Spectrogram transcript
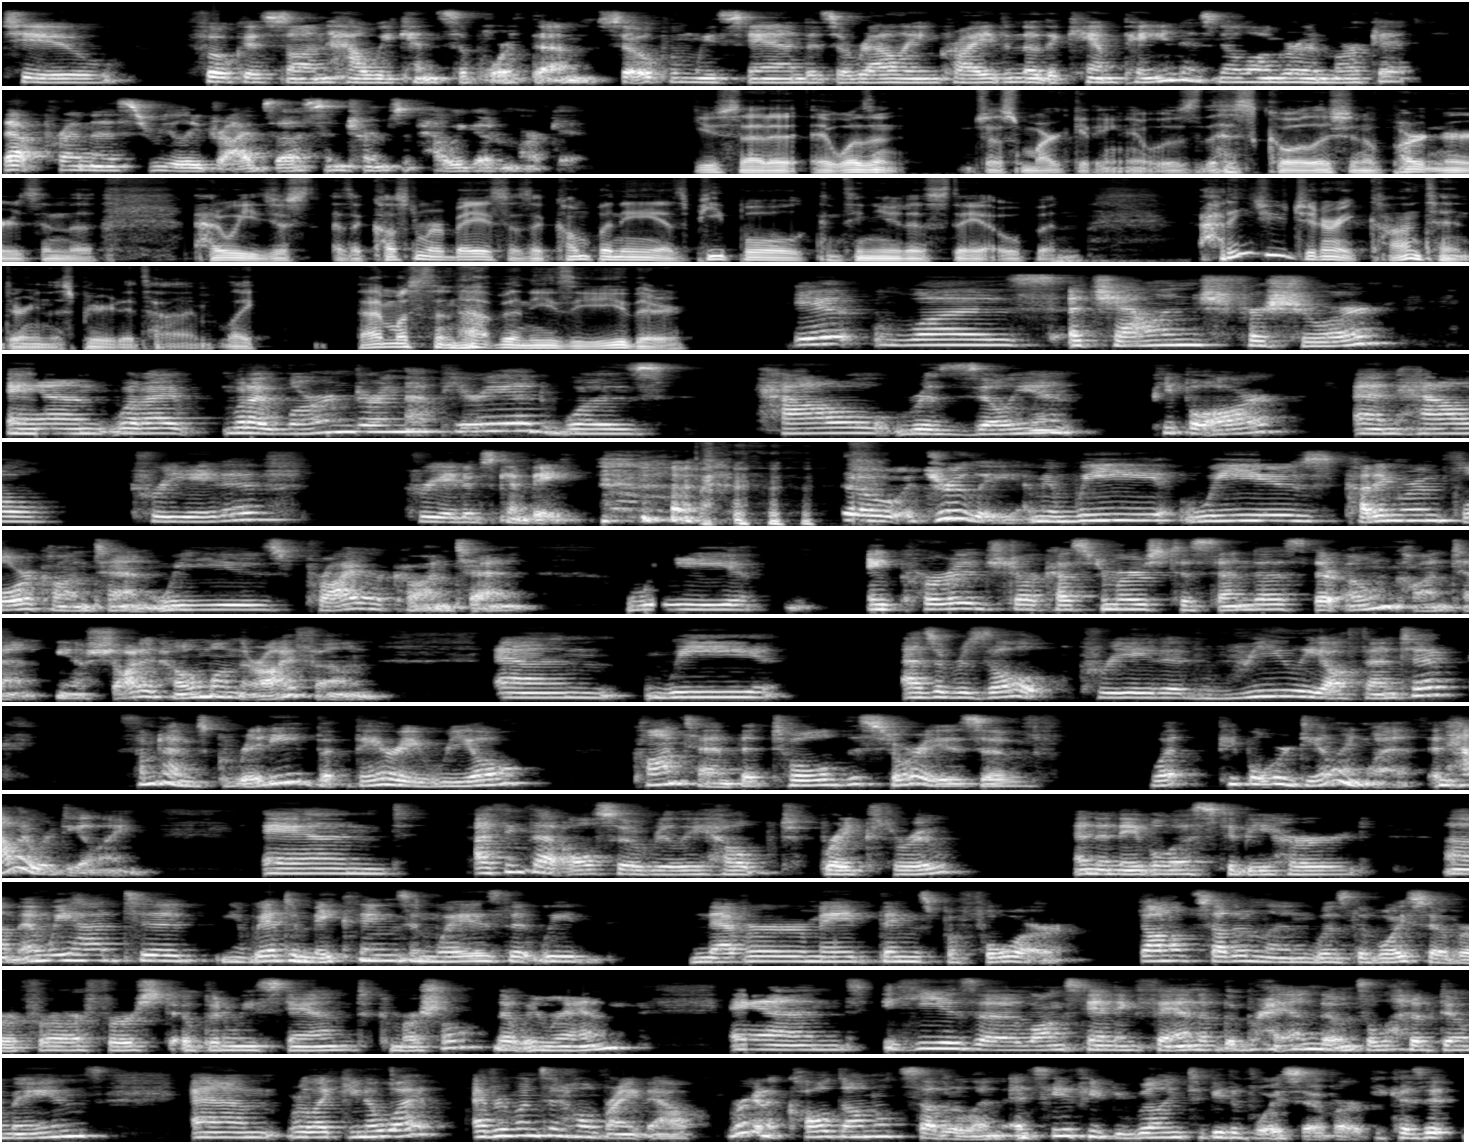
to focus on how we can support them. So Open We Stand is a rallying cry, even though the campaign is no longer in market. that premise really drives us in terms of how we go to market. You said it, it wasn't just marketing. It was this coalition of partners and the how do we just as a customer base, as a company, as people continue to stay open. How did you generate content during this period of time? Like that must have not been easy either. It was a challenge for sure. And what I what I learned during that period was how resilient people are and how creative creatives can be. so truly, I mean, we we use cutting room floor content. We use prior content. We encouraged our customers to send us their own content, you know, shot at home on their iPhone. And we, as a result, created really authentic, sometimes gritty, but very real content that told the stories of what people were dealing with and how they were dealing. And I think that also really helped break through and enable us to be heard. Um, and we had to you know, we had to make things in ways that we'd never made things before. Donald Sutherland was the voiceover for our first Open We Stand commercial that we ran. And he is a longstanding fan of the brand, owns a lot of domains. And we're like, you know what? Everyone's at home right now. We're going to call Donald Sutherland and see if he'd be willing to be the voiceover because it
